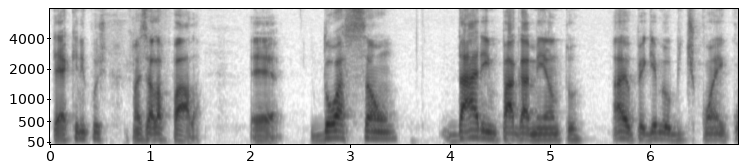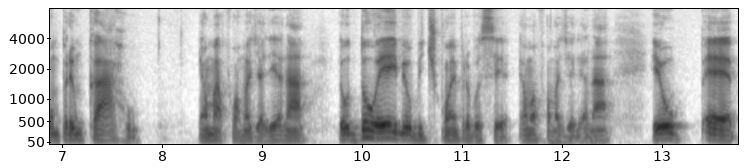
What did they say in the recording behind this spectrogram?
técnicos, mas ela fala é, doação, dar em pagamento. Ah, eu peguei meu Bitcoin e comprei um carro. É uma forma de alienar. Eu doei meu Bitcoin para você. É uma forma de alienar. Eu é,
